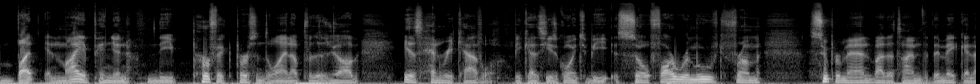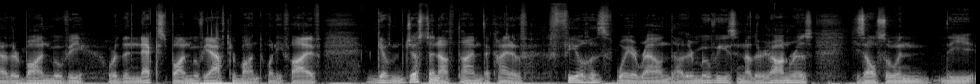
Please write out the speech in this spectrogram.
But in my opinion, the perfect person to line up for this job is Henry Cavill because he's going to be so far removed from Superman by the time that they make another Bond movie or the next Bond movie after Bond 25. Give him just enough time to kind of feel his way around other movies and other genres. He's also in the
